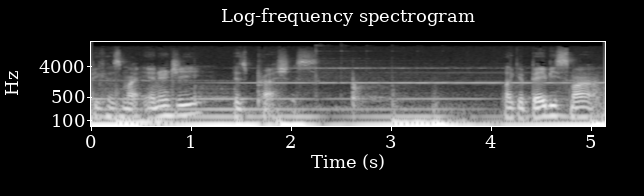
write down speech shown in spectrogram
because my energy is precious. Like a baby smile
